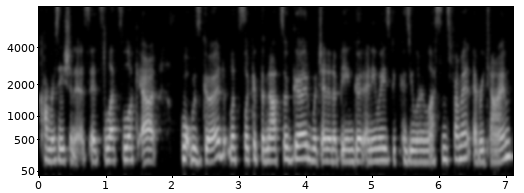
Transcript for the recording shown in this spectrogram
conversation is it's let's look at what was good let's look at the not so good which ended up being good anyways because you learn lessons from it every time.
